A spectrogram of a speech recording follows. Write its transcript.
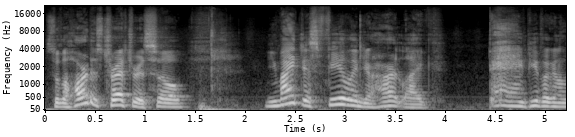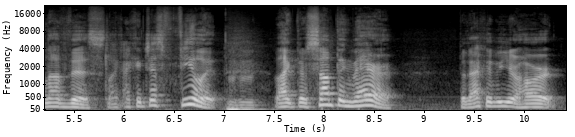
So the heart is treacherous. So you might just feel in your heart like, dang, people are gonna love this. Like I could just feel it. Mm-hmm. Like there's something there. But that could be your heart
